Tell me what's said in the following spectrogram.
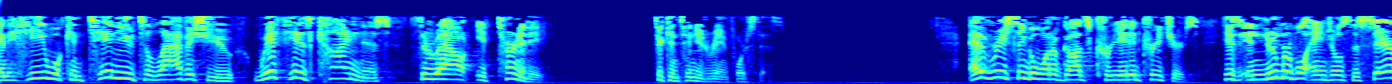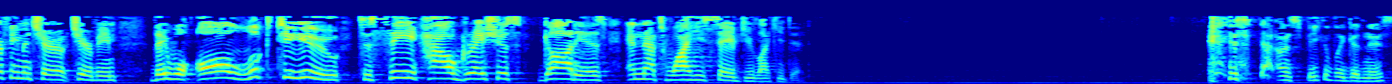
And He will continue to lavish you with His kindness throughout eternity to continue to reinforce this. Every single one of God's created creatures, His innumerable angels, the seraphim and cherubim, they will all look to you to see how gracious God is, and that's why He saved you like He did. Isn't that unspeakably good news?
